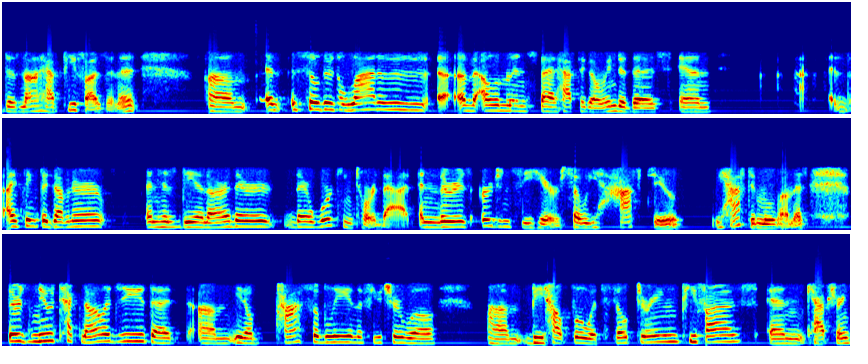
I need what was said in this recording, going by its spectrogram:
does not have PFAS in it. Um, and so there's a lot of of elements that have to go into this, and I think the governor and his DNR they're they're working toward that, and there is urgency here. So we have to we have to move on this. There's new technology that um, you know possibly in the future will um, be helpful with filtering PFAS and capturing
